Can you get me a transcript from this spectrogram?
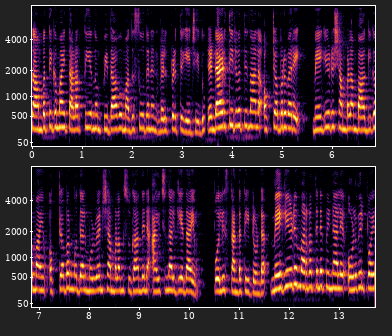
സാമ്പത്തികമായി തളർത്തിയെന്നും പിതാവ് മധുസൂദനൻ വെളിപ്പെടുത്തുകയും ചെയ്തു. രണ്ടായിരത്തി ഇരുപത്തിനാല് ഒക്ടോബർ വരെ മേഘയുടെ ശമ്പളം ഭാഗികമായും ഒക്ടോബർ മുതൽ മുഴുവൻ ശമ്പളം സുഗാന്തിന് അയച്ചു നൽകിയതായും പോലീസ് കണ്ടെത്തിയിട്ടുണ്ട്. മേഘയുടെ മരണത്തിന് പിന്നാലെ ഒളിവിൽ പോയ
